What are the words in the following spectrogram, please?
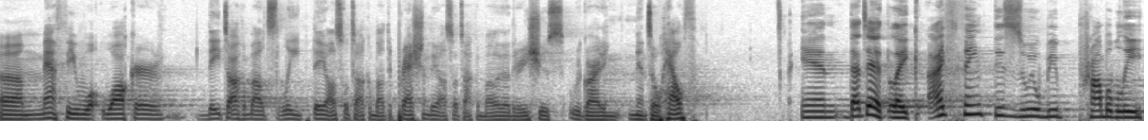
um, Matthew Walker they talk about sleep. They also talk about depression. They also talk about other issues regarding mental health. And that's it. Like, I think this will be probably,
